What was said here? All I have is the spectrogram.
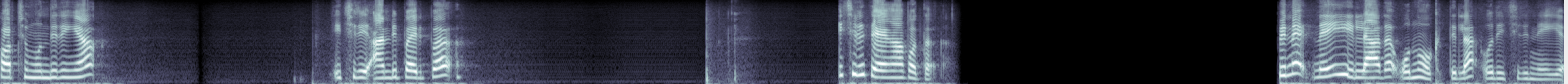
കുറച്ച് മുന്തിരിങ്ങ ഇച്ചിരി അണ്ടിപ്പരിപ്പ് ഇച്ചിരി തേങ്ങാക്കൊത്ത്. പിന്നെ നെയ്യ് ഇല്ലാതെ ഒന്നും ഒക്കത്തില്ല ഒരു ഇച്ചിരി നെയ്യ്.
